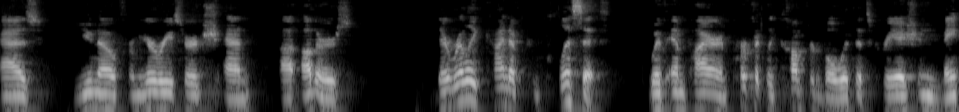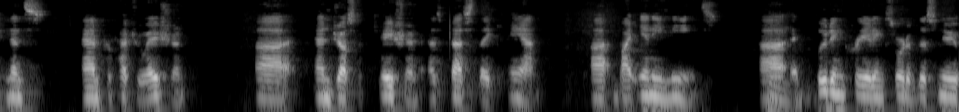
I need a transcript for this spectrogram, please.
as you know from your research and uh, others, they're really kind of complicit with empire and perfectly comfortable with its creation, maintenance, and perpetuation uh, and justification as best they can uh, by any means, uh, mm. including creating sort of this new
